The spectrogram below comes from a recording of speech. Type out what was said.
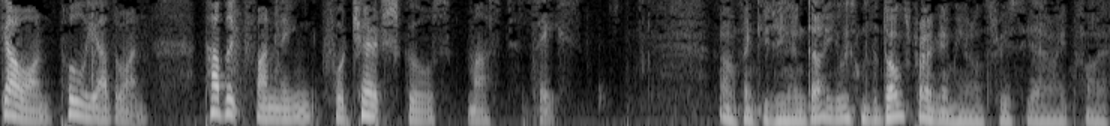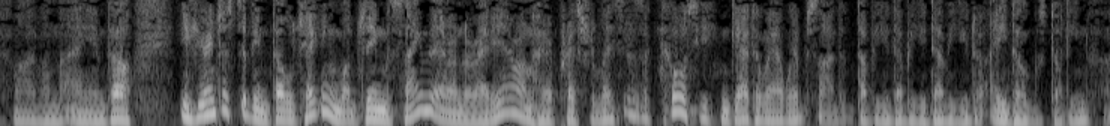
Go on, pull the other one. Public funding for church schools must cease. Oh, thank you, Jean and Dale. You listen to the Dogs program here on 3CR 855 on the AM dial. If you're interested in double checking what Jean was saying there on the radio, on her press releases, of course you can go to our website at www.adogs.info.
